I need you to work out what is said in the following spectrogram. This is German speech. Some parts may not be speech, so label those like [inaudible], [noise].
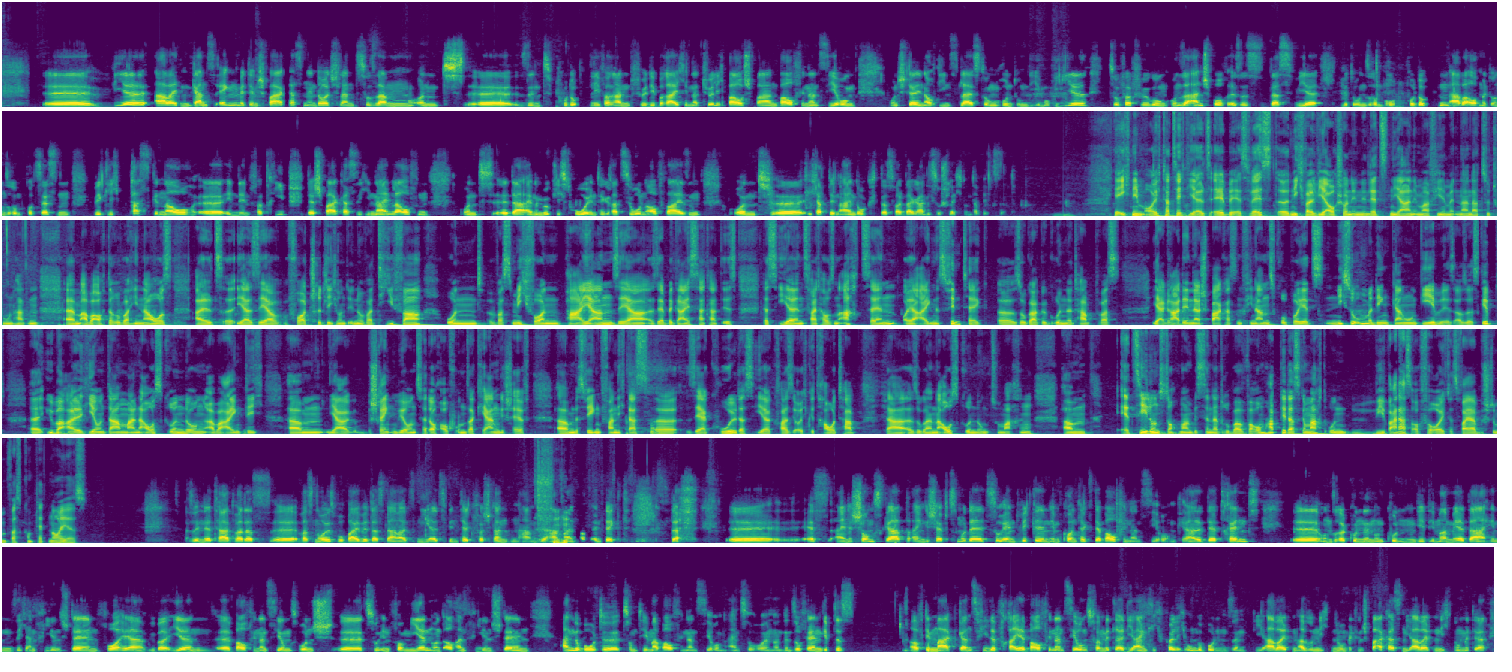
Äh, wir arbeiten ganz eng mit den Sparkassen in Deutschland zusammen und äh, sind Produktlieferant für die Bereiche natürlich Bausparen, Baufinanzierung und stellen auch Dienstleistungen rund um die Immobilie zur Verfügung. Unser Anspruch ist es, dass wir mit unseren Produkten, aber auch mit unseren Prozessen wirklich passgenau äh, in den Vertrieb der Sparkasse hineinlaufen und äh, da eine möglichst hohe Integration aufweisen und äh, ich habe den Eindruck, dass wir da gar nicht so schlecht unterwegs sind. Ja, ich nehme euch tatsächlich als LBS West, äh, nicht weil wir auch schon in den letzten Jahren immer viel miteinander zu tun hatten, ähm, aber auch darüber hinaus als äh, ja sehr fortschrittlich und innovativ war. Und was mich vor ein paar Jahren sehr, sehr begeistert hat, ist, dass ihr in 2018 euer eigenes Fintech äh, sogar gegründet habt, was ja gerade in der Sparkassenfinanzgruppe jetzt nicht so unbedingt gang und gäbe ist. Also es gibt äh, überall hier und da mal eine Ausgründung, aber eigentlich ähm, ja beschränken wir uns ja doch auf unser Kerngeschäft. Ähm, deswegen fand ich das äh, sehr cool, dass ihr quasi euch getraut habt, da äh, sogar eine Ausgründung zu machen. Ähm, erzähl uns doch mal ein bisschen darüber. Warum habt ihr das gemacht und wie war das auch für euch? Das war ja bestimmt was komplett Neues. Also in der Tat war das äh, was Neues, wobei wir das damals nie als Fintech verstanden haben. Wir haben [laughs] einfach entdeckt, dass äh, es eine Chance gab, ein Geschäftsmodell zu entwickeln im Kontext der Baufinanzierung. Ja, der Trend äh, unserer Kundinnen und Kunden geht immer mehr dahin, sich an vielen Stellen vorher über ihren äh, Baufinanzierungswunsch äh, zu informieren und auch an vielen Stellen Angebote zum Thema Baufinanzierung einzuholen. Und insofern gibt es auf dem Markt ganz viele freie Baufinanzierungsvermittler, die eigentlich völlig ungebunden sind. Die arbeiten also nicht nur mit den Sparkassen, die arbeiten nicht nur mit der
